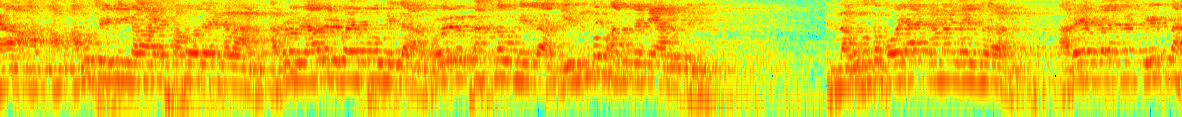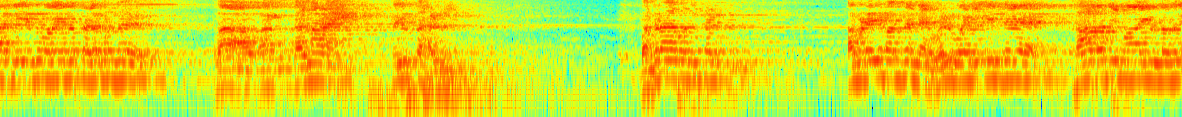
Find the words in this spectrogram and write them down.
അമുസ്ലിമീങ്ങളായ സഹോദരങ്ങളാണ്. അവിടെ യാതൊരു കുഴപ്പവുമില്ല. ഒരു പ്രശ്നവുമില്ല. ഇന്നും അത് തന്നെയാണ് സ്ഥിതി. നമുക്കൊക്കെ പോയാൽ കാണാൻ കഴിയുന്നതാണ്. അതേപോലെ തന്നെ തീർത്ഥഹള്ളി എന്ന് പറയുന്ന സ്ഥലമുണ്ട്. കർണാടകയിൽ. തീർത്ഥഹള്ളി. ഭദ്രാവതി കണക്ക് അവിടെയും അത് തന്നെ. ഒരു വഴിയിന്റെ സാധ്യമായുള്ളത്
